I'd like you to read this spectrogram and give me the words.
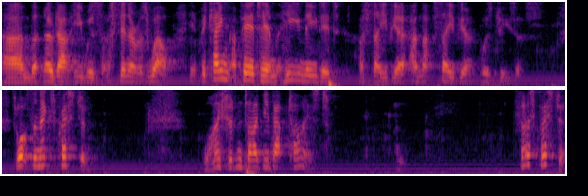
um, but no doubt he was a sinner as well. It became appear to him that he needed a saviour, and that saviour was Jesus. So, what's the next question? Why shouldn't I be baptized? First question.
